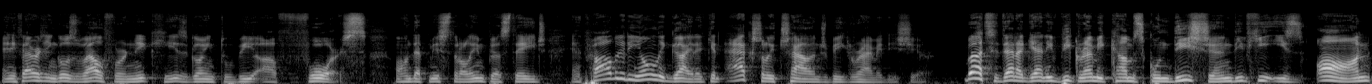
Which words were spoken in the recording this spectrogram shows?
and if everything goes well for Nick, he is going to be a force on that Mr. Olympia stage, and probably the only guy that can actually challenge Big Ramy this year. But then again, if Big Ramy comes conditioned, if he is on,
